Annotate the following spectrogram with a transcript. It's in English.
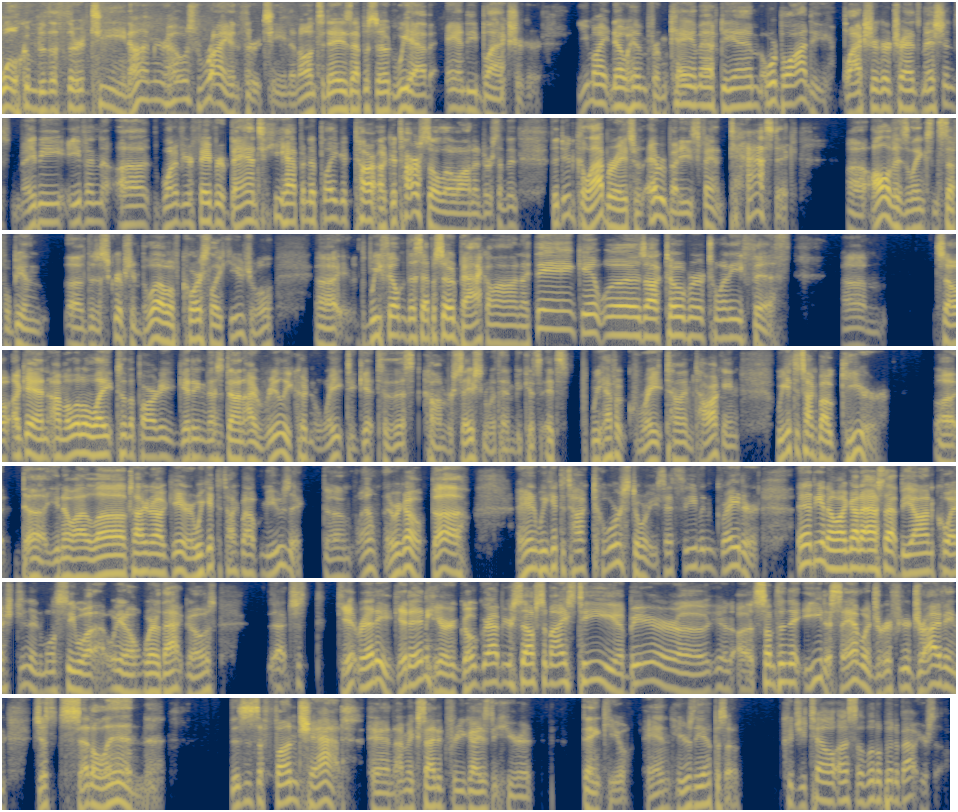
Welcome to the 13. I'm your host, Ryan 13. And on today's episode, we have Andee Blacksugar. You might know him from KMFDM or Blondie, Black Sugar Transmissions, maybe even uh, one of your favorite bands. He happened to play guitar, a guitar solo on it or something. The dude collaborates with everybody. He's fantastic. Uh, all of his links and stuff will be in uh, the description below, of course, like usual. Uh, we filmed this episode back on, I think it was October 25th. Um, so again, I'm a little late to the party getting this done. I really couldn't wait to get to this conversation with him because it's we have a great time talking. We get to talk about gear. Uh, duh, you know I love talking about gear. We get to talk about music. Duh. Well, there we go. Duh. And we get to talk tour stories. That's even greater. And you know, I got to ask that beyond question, and we'll see what you know where that goes. Uh, just get ready, get in here, go grab yourself some iced tea, a beer, uh, you know, uh, something to eat, a sandwich, or if you're driving, just settle in. This is a fun chat, and I'm excited for you guys to hear it. Thank you. And here's the episode. Could you tell us a little bit about yourself?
